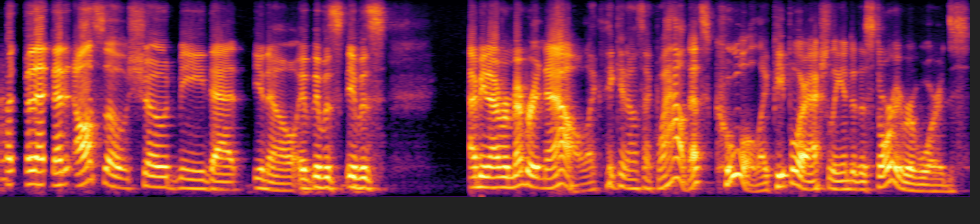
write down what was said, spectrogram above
but, but that, that also showed me that you know it, it was it was. I mean, I remember it now, like thinking, I was like, wow, that's cool. Like people are actually into the story rewards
